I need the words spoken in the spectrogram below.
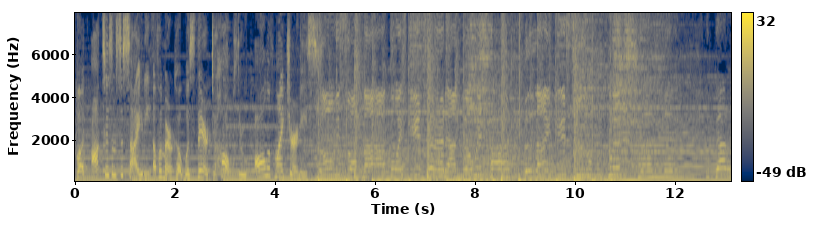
But Autism Society of America was there to help through all of my journeys. Lonely soul, my voice gets heard. I know it's hard, but life is true. We're just trying to make it better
